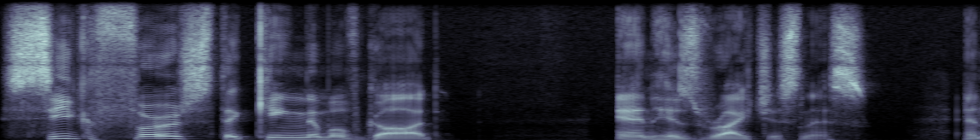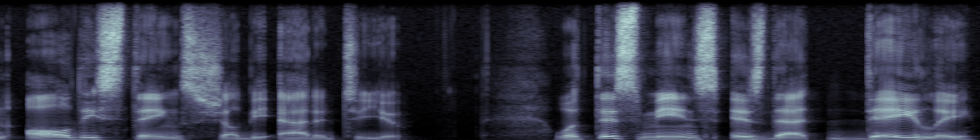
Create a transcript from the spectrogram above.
Seek first the kingdom of God and his righteousness, and all these things shall be added to you. What this means is that daily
